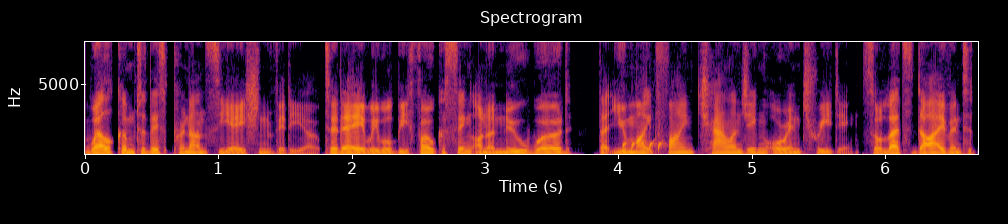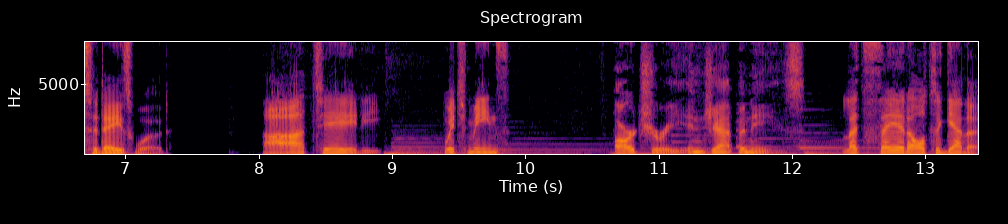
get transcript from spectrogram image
Welcome to this pronunciation video. Today we will be focusing on a new word that you might find challenging or intriguing. So let's dive into today's word. aacheeri, which means, Archery in Japanese. let's say it all together.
